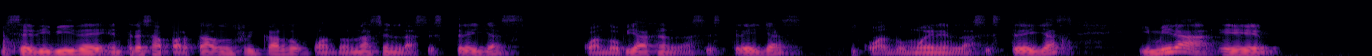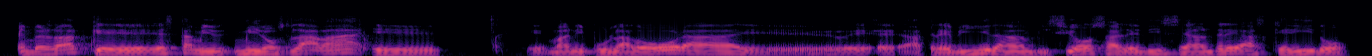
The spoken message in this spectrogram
y se divide en tres apartados, Ricardo, cuando nacen las estrellas, cuando viajan las estrellas y cuando mueren las estrellas. Y mira, eh, en verdad que esta Miroslava, eh, manipuladora, atrevida, ambiciosa, le dice, Andreas, querido,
